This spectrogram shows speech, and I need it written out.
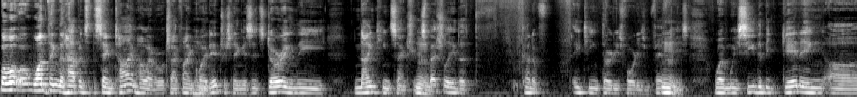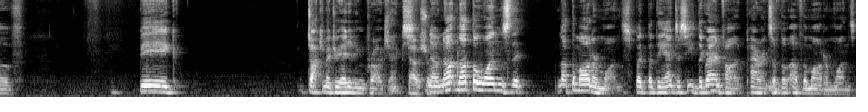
What, one thing that happens at the same time, however, which I find quite mm. interesting, is it's during the 19th century, mm. especially the kind of 1830s, 40s, and mm. 50s, when we see the beginning of big documentary editing projects. Oh, sure. Now, not not the ones that, not the modern ones, but but the antecedent, the grandparents of the of the modern ones,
